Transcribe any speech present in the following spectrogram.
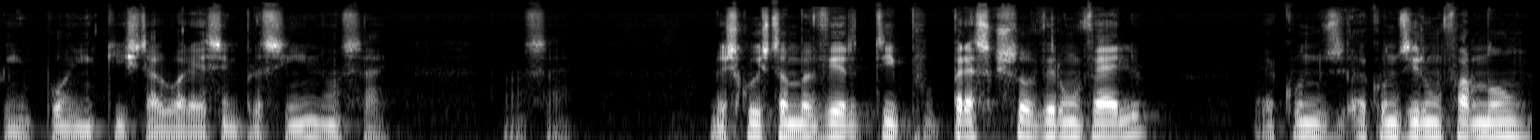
que impõe que isto agora é sempre assim, não sei. Não sei. Mas custa-me a ver, tipo, parece que estou a ver um velho a conduzir, a conduzir um Fórmula 1.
